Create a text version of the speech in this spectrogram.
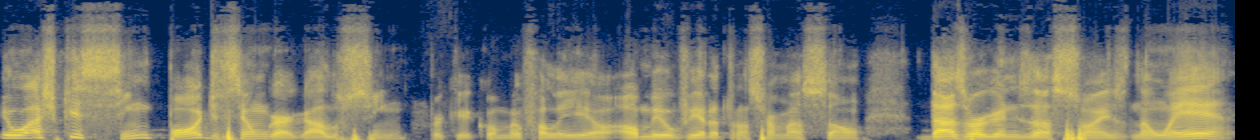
Eu acho que sim, pode ser um gargalo, sim, porque, como eu falei, ao meu ver, a transformação das organizações não é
